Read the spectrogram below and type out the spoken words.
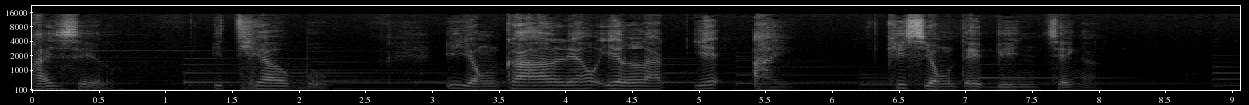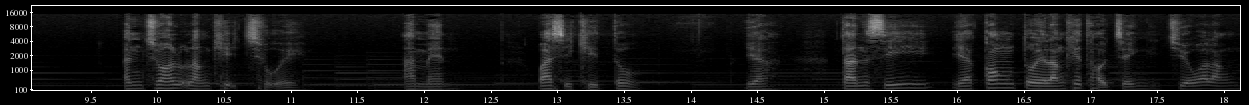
歹势咯。伊跳舞，伊用加了伊力伊爱去上帝面前啊。安怎路人去做？阿门。我是祈祷呀，但是也讲对人去头前，叫我人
